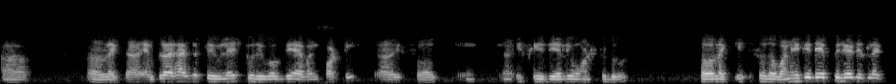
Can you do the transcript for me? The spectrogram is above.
Uh, uh, like the employer has the privilege to revoke the I-140 uh, if Uh, if he really wants to do. So like so the 180 day period is like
